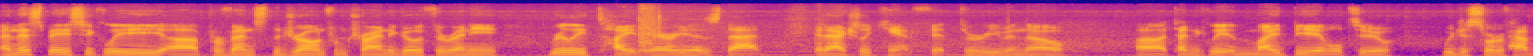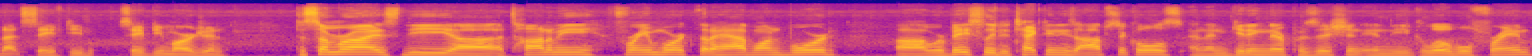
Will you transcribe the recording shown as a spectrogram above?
And this basically uh, prevents the drone from trying to go through any really tight areas that it actually can't fit through, even though uh, technically it might be able to. We just sort of have that safety, safety margin. To summarize the uh, autonomy framework that I have on board, uh, we're basically detecting these obstacles and then getting their position in the global frame.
